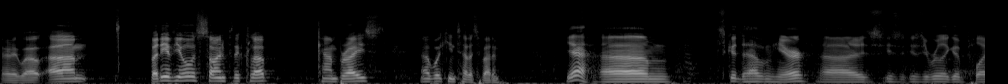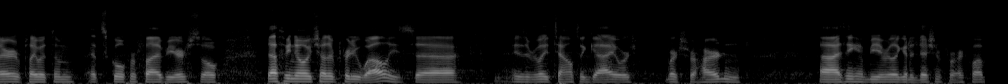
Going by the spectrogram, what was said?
Very well. Um, buddy of yours signed for the club, Cam Braes. Uh, what can you tell us about him? Yeah, um, it's good to have him here. Uh, he's, he's, he's, a really good player. I played with him at school for five years, so definitely know each other pretty well. He's uh, he's a really talented guy. works works for hard, and uh, I think he'll be a really good addition for our club.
